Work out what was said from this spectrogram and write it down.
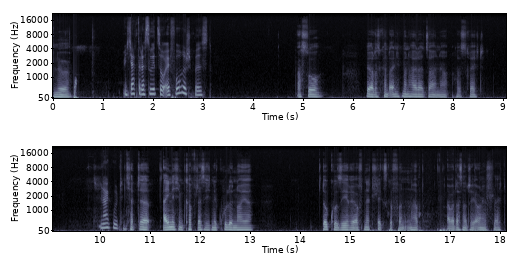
Nö. Ich dachte, dass du jetzt so euphorisch bist. Ach so. Ja, das könnte eigentlich mein Highlight sein, ja, hast recht. Na gut. Ich hatte eigentlich im Kopf, dass ich eine coole neue Doku-Serie auf Netflix gefunden habe. Aber das ist natürlich auch nicht schlecht.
